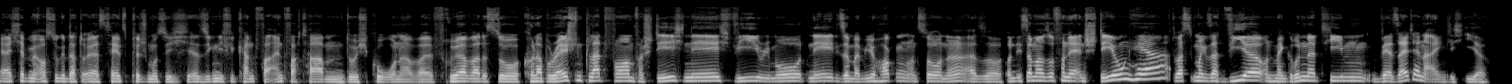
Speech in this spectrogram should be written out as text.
Ja, ich habe mir auch so gedacht, euer Sales Pitch muss sich äh, signifikant vereinfacht haben durch Corona, weil früher war das so Collaboration-Plattform, verstehe ich nicht, wie Remote, nee, die sollen bei mir hocken und so, ne? Also, und ich sag mal so von der Entstehung her, du hast immer gesagt, wir und mein Gründerteam, wer seid denn eigentlich ihr?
